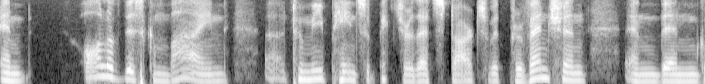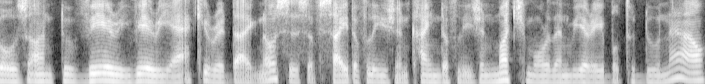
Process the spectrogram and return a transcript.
and all of this combined uh, to me paints a picture that starts with prevention and then goes on to very very accurate diagnosis of site of lesion kind of lesion much more than we are able to do now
